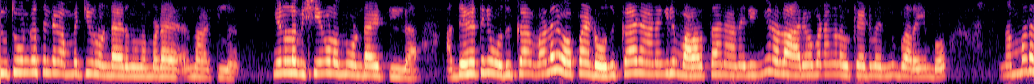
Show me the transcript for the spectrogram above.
യൂത്ത് കോൺഗ്രസിന്റെ കമ്മിറ്റികൾ ഉണ്ടായിരുന്നു നമ്മുടെ നാട്ടിൽ. ഇങ്ങനെയുള്ള വിഷയങ്ങളൊന്നും ഉണ്ടായിട്ടില്ല. അദ്ദേഹത്തിന് ഒതുക്കാൻ വളരെ ഓപ്പൺ ഓപ്പണായിട്ട് ഒതുക്കാനാണെങ്കിലും വളർത്താനാണെങ്കിലും ഇങ്ങനെയുള്ള ആരോപണങ്ങളൊക്കെ ആയിട്ട് വരുന്നു പറയുമ്പോൾ നമ്മുടെ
